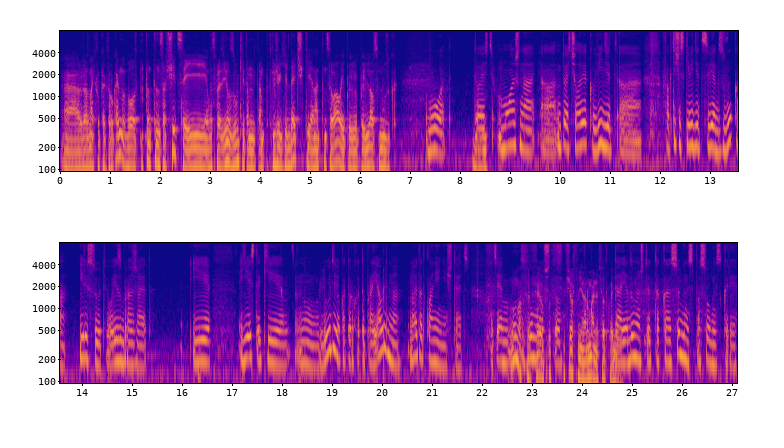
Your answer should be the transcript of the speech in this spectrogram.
э, размахивала как-то руками, была танцовщица и воспроизводила звуки, там, там подключили какие-то датчики, и она танцевала, и появлялась музыка. Вот. То mm-hmm. есть можно, э, ну то есть человек видит, фактически видит цвет звука и рисует его, и изображает. И есть такие ну, люди, у которых это проявлено, но это отклонение считается. Хотя я ну, у нас думаю, все, что... все, что ненормально, все отклонение. Да, я думаю, что это такая особенность, способность скорее.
